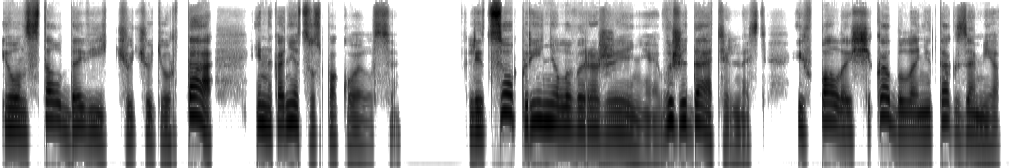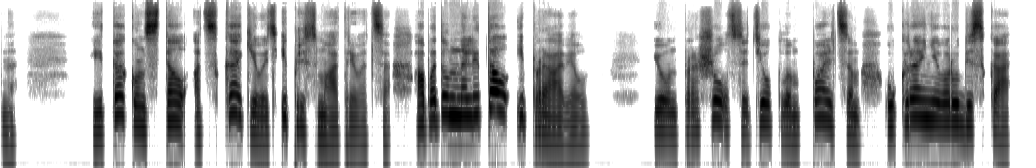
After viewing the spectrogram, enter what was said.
и он стал давить чуть-чуть у рта и, наконец, успокоился. Лицо приняло выражение, выжидательность, и впалая щека была не так заметна. И так он стал отскакивать и присматриваться, а потом налетал и правил. И он прошелся теплым пальцем у крайнего рубеска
